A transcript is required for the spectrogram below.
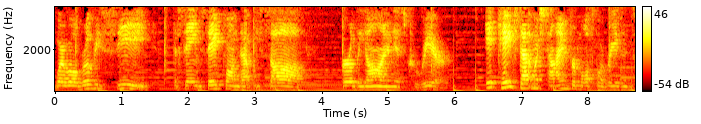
where we'll really see the same Saquon that we saw early on in his career. It takes that much time for multiple reasons.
